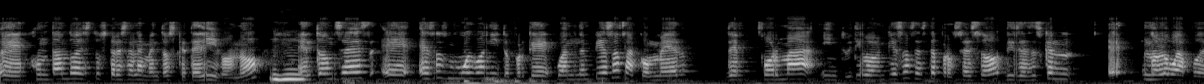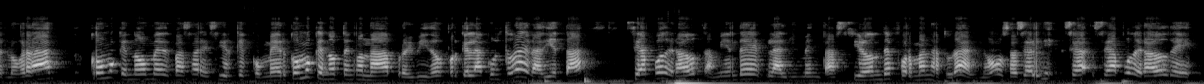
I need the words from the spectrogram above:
eh, juntando estos tres elementos que te digo, ¿no? Entonces, eso es muy bonito porque cuando empiezas a comer de forma intuitiva, empiezas este proceso, dices, es que no lo voy a poder lograr, ¿cómo que no me vas a decir que comer? ¿Cómo que no tengo nada prohibido? Porque la cultura de la dieta se ha apoderado también de la alimentación de forma natural, ¿no? O sea, se ha, se ha, apoderado de,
